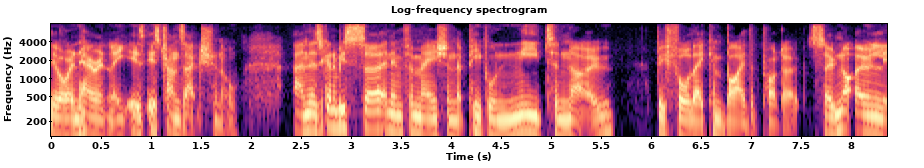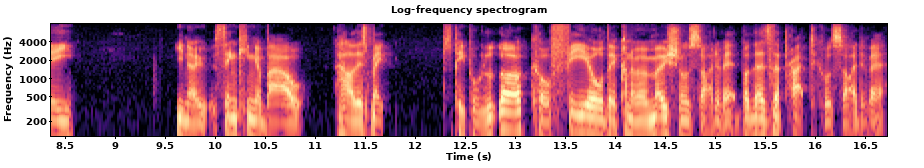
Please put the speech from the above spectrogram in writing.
or inherently is, is transactional. And there's going to be certain information that people need to know before they can buy the product. So not only, you know, thinking about how this makes people look or feel the kind of emotional side of it, but there's the practical side of it.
